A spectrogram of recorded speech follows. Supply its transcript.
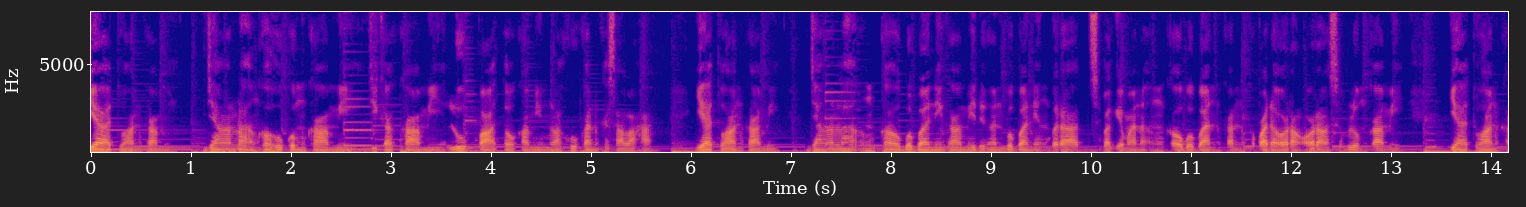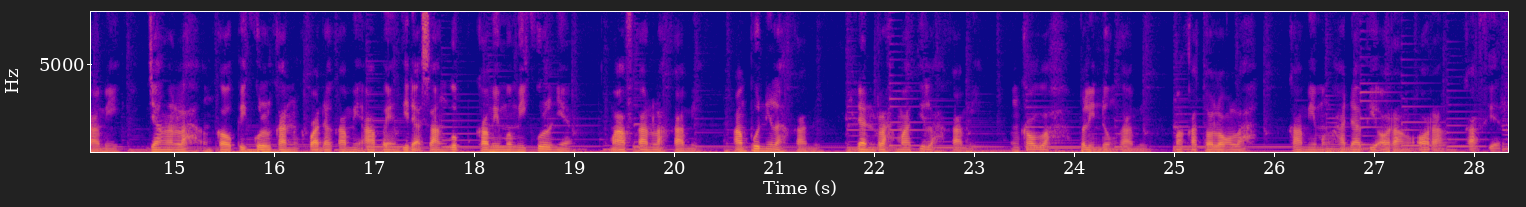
"Ya Tuhan kami, janganlah Engkau hukum kami jika kami lupa atau kami melakukan kesalahan. Ya Tuhan kami, janganlah Engkau bebani kami dengan beban yang berat sebagaimana Engkau bebankan kepada orang-orang sebelum kami. Ya Tuhan kami, janganlah Engkau pikulkan kepada kami apa yang tidak sanggup kami memikulnya. Maafkanlah kami, ampunilah kami, dan rahmatilah kami. Engkaulah pelindung kami, maka tolonglah kami menghadapi orang-orang kafir.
